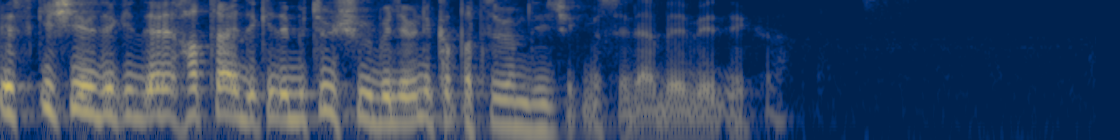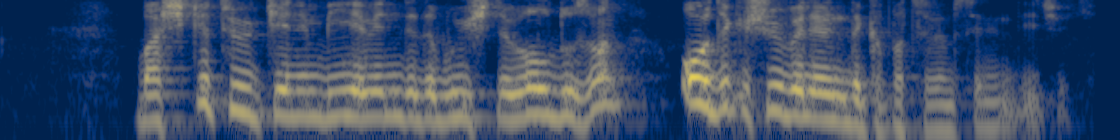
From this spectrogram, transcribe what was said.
Eskişehir'deki de Hatay'daki de bütün şubelerini kapatırım diyecek mesela BBDK. Başka Türkiye'nin bir yerinde de bu işler olduğu zaman oradaki şubelerini de kapatırım senin diyecek.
